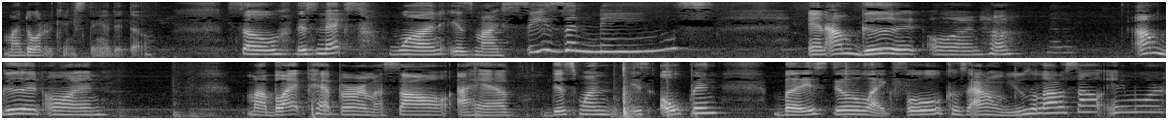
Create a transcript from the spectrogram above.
My daughter can't stand it though. So this next one is my seasonings. And I'm good on, huh? I'm good on my black pepper and my salt. I have this one is open, but it's still like full because I don't use a lot of salt anymore.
